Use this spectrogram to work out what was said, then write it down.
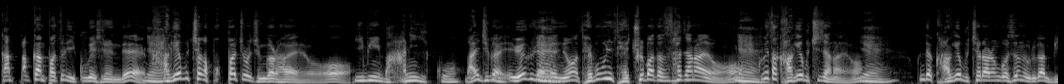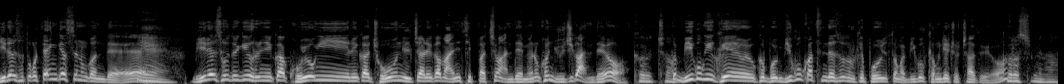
깜빡깜빡들 입고 계시는데 예. 가계부채가 폭발적으로 증가를 해요. 이미 많이 있고. 많이 증가. 예. 왜 그러냐면요. 예. 대부분이 대출 받아서 사잖아요. 예. 그게 다 가계부채잖아요. 예. 근데 가계부채라는 것은 우리가 미래소득을 땡겨 쓰는 건데 예. 미래소득이 그러니까 고용이 그러니까 좋은 일자리가 많이 뒷받침 안 되면 그건 유지가 안 돼요. 그렇죠. 그 미국이 그게 그뭐 미국 같은 데서도 그렇게 보여줬던 거 미국 경제조차도요. 그렇습니다.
